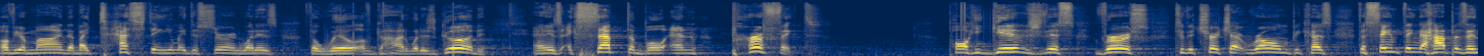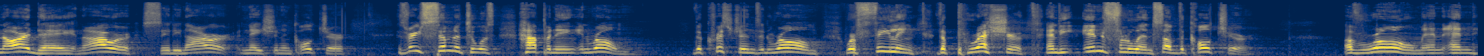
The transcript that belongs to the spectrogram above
of your mind, that by testing you may discern what is the will of God, what is good and is acceptable and perfect. Paul, he gives this verse to the church at Rome because the same thing that happens in our day, in our city, in our nation and culture, is very similar to what's happening in Rome. The Christians in Rome were feeling the pressure and the influence of the culture of Rome, and, and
